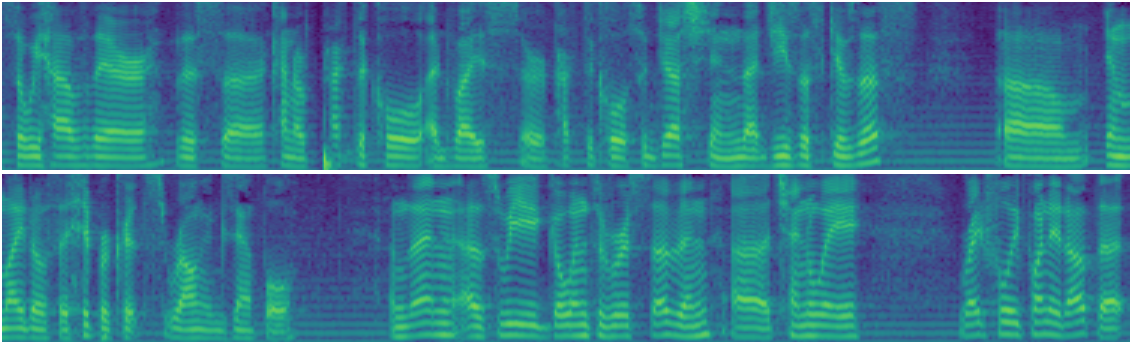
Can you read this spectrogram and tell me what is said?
so we have there this uh, kind of practical advice or practical suggestion that Jesus gives us um, in light of the hypocrite's wrong example And then as we go into verse 7, uh, Chen Wei rightfully pointed out that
